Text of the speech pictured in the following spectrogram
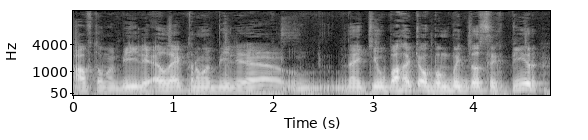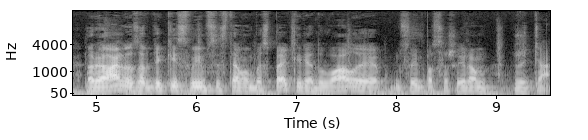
автомобілі, електромобілі, на які у багатьох бомбить до сих пір, реально завдяки своїм системам безпеки рятували своїм пасажирам життя.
